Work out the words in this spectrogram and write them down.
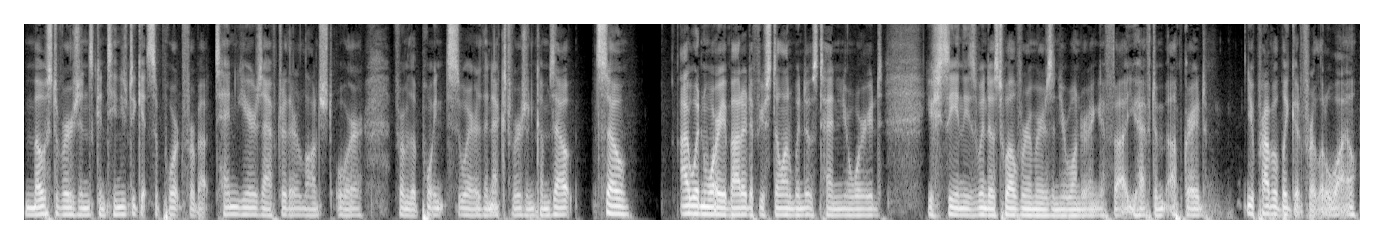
most versions continue to get support for about 10 years after they're launched or from the points where the next version comes out. So I wouldn't worry about it if you're still on Windows 10 and you're worried. You're seeing these Windows 12 rumors and you're wondering if uh, you have to upgrade. You're probably good for a little while.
